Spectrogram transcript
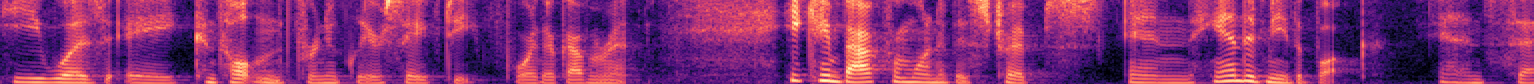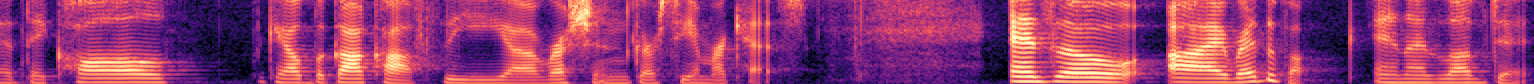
He was a consultant for nuclear safety for their government. He came back from one of his trips and handed me the book and said, They call Mikhail Bulgakov, the uh, Russian Garcia Marquez. And so I read the book and I loved it.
